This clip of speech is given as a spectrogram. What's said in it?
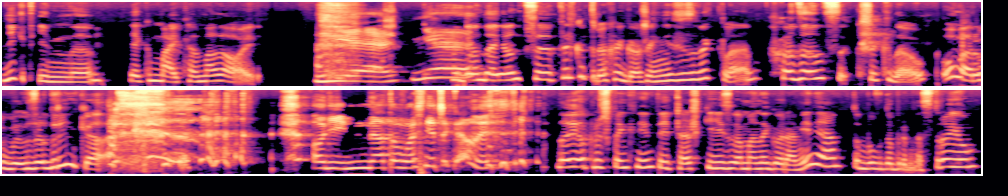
nikt inny jak Michael Malloy. Nie, nie. Wyglądający tylko trochę gorzej niż zwykle. Wchodząc, krzyknął: Umarłbym za drinka. Oni na to właśnie czekamy. No i oprócz pękniętej czaszki i złamanego ramienia, to był w dobrym nastroju.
